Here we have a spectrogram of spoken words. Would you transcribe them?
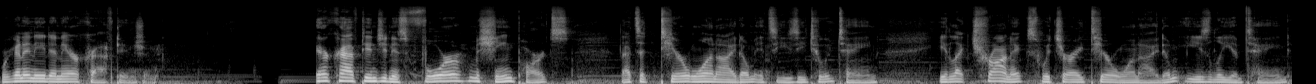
we're going to need an aircraft engine. Aircraft engine is four machine parts. That's a tier one item. It's easy to obtain. Electronics, which are a tier one item, easily obtained.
